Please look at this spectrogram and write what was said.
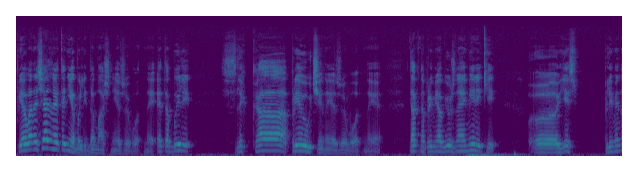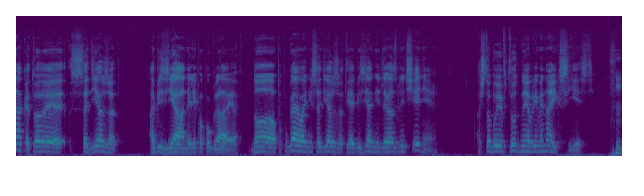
первоначально это не были домашние животные, это были слегка приученные животные – так, например, в Южной Америке э, есть племена, которые содержат обезьян или попугаев. Но попугаев они содержат и обезьян не для развлечения, а чтобы в трудные времена их съесть. Хм.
